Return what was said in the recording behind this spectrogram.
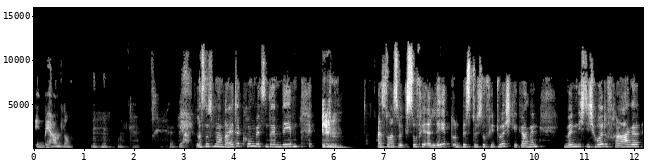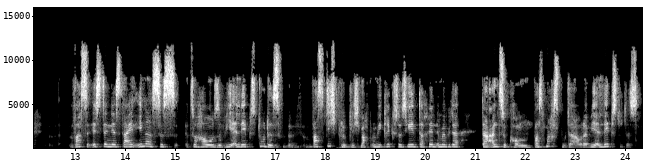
in Behandlung. Mhm, okay. Okay. Ja. Lass uns mal weiterkommen jetzt in deinem Leben. Also du hast wirklich so viel erlebt und bist durch so viel durchgegangen. Wenn ich dich heute frage, was ist denn jetzt dein innerstes Zuhause? Wie erlebst du das? Was dich glücklich macht? Und wie kriegst du es jeden Tag hin, immer wieder da anzukommen? Was machst du da oder wie erlebst du das?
